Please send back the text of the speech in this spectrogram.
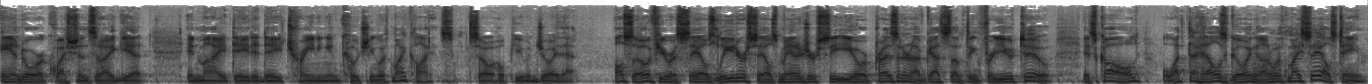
and or questions that I get in my day-to-day training and coaching with my clients. So I hope you enjoy that. Also, if you're a sales leader, sales manager, CEO, or president, I've got something for you too. It's called What the Hell's Going On with My Sales Team?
